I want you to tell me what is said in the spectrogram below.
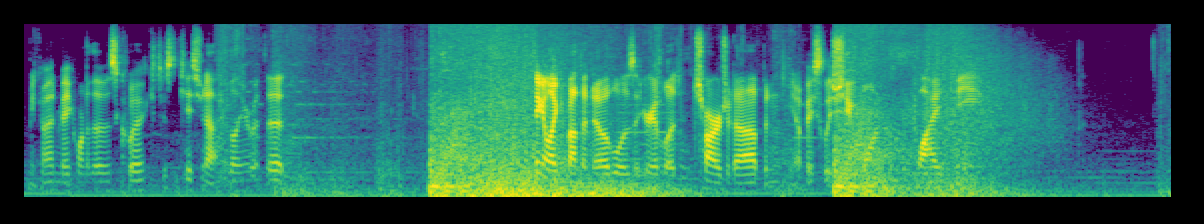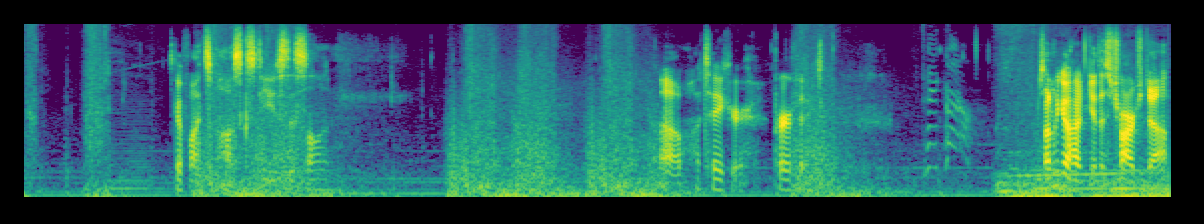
Let me go ahead and make one of those quick, just in case you're not familiar with it. Thing I like about the Noble is that you're able to charge it up and you know basically shoot one wide beam. Let's go find some husks to use this on. Oh, a taker. Perfect. So I'm gonna go ahead and get this charged up.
